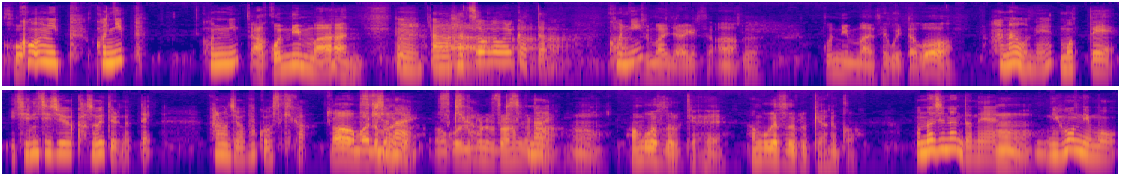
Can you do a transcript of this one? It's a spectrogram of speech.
콩잎 콩잎 콘잎? 아, 콘잎만. 응. 아, 아, 아, 아, 콘잎? 무슨 말인지 알겠어. 아, 그 콘잎만 세고 있다고? 花をね、持って一日中数えてるんだって。彼女は僕を好きか。 아, 맞아, 스키잖아. 맞아. 어, 그거 스키가. 일본에서도 하는구나. 응. 한국에서도 그렇게 해. 한국에서도 그렇게 하니까. 同じなんだね。 응. 日本にも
